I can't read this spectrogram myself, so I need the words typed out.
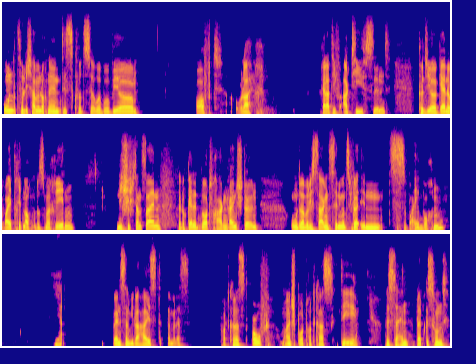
Und natürlich haben wir noch einen Discord-Server, wo wir oft oder relativ aktiv sind. Könnt ihr gerne beitreten, auch mit uns mal reden. Nicht schüchtern sein, könnt auch gerne dort Fragen reinstellen. Und dann würde ich sagen, sehen wir uns wieder in zwei Wochen. Ja. Wenn es dann wieder heißt, MLS Podcast auf meinsportpodcast.de. Bis dahin, bleibt gesund.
